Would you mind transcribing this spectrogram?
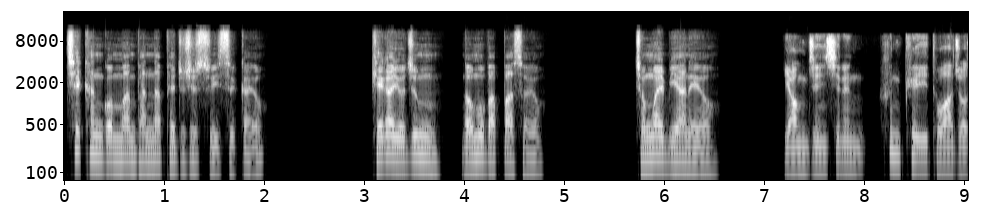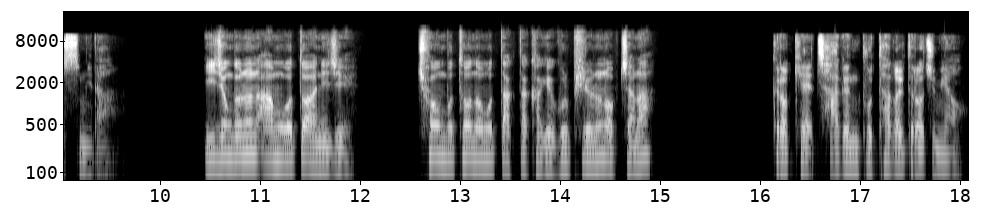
책 한 권만 반납해 주실 수 있을까요? 걔가 요즘 너무 바빠서요. 정말 미안해요. 영진 씨는 흔쾌히 도와줬습니다. 이 정도는 아무것도 아니지. 처음부터 너무 딱딱하게 굴 필요는 없잖아? 그렇게 작은 부탁을 들어주며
